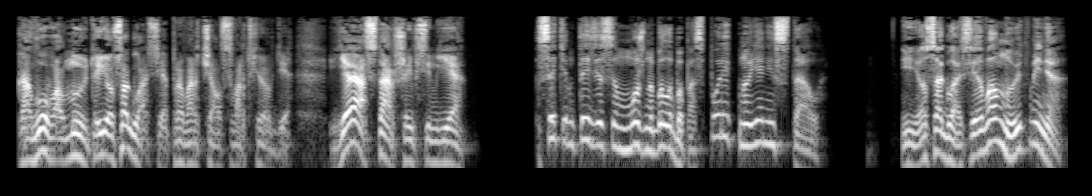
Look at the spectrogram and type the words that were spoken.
«Кого волнует ее согласие?» — проворчал Свартхевди. «Я старший в семье». С этим тезисом можно было бы поспорить, но я не стал. Ее согласие волнует меня.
